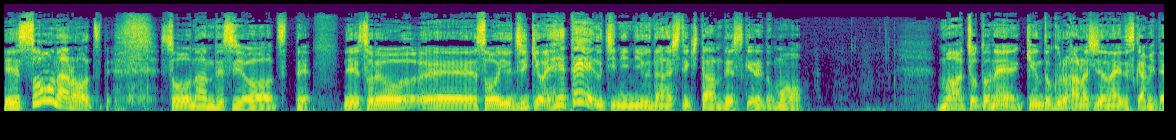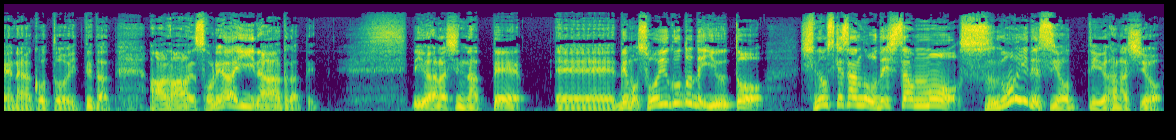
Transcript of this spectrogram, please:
え、そうなの？つって、そうなんですよ、つって。で、それを、えー、そういう時期を経て、うちに入団してきたんですけれども、まあちょっとね、キュンとくる話じゃないですか、みたいなことを言ってた。ああ、そりゃいいな、とかって。っていう話になって、えー、でもそういうことで言うと、志の輔さんのお弟子さんもすごいですよっていう話を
